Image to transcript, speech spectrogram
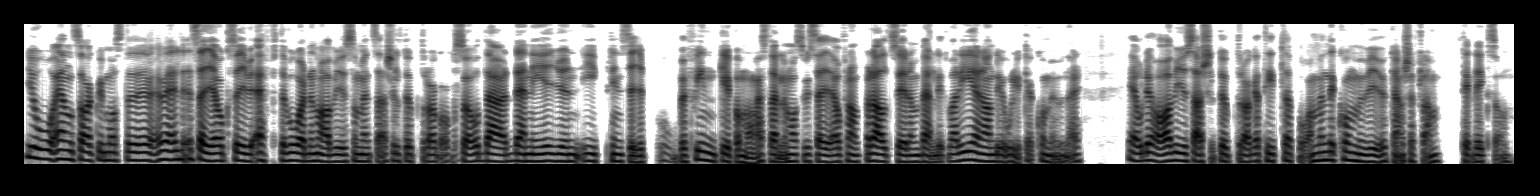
Jo, en sak vi måste säga också är ju eftervården har vi ju som ett särskilt uppdrag också och där den är ju i princip obefintlig på många ställen måste vi säga och framförallt så är den väldigt varierande i olika kommuner. Ja, och det har vi ju särskilt uppdrag att titta på, men det kommer vi ju kanske fram till liksom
